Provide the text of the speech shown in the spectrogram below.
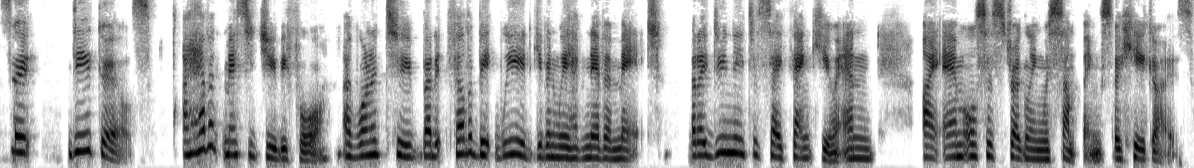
So, dear girls, I haven't messaged you before. I wanted to, but it felt a bit weird given we have never met. But I do need to say thank you, and I am also struggling with something. So, here goes.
